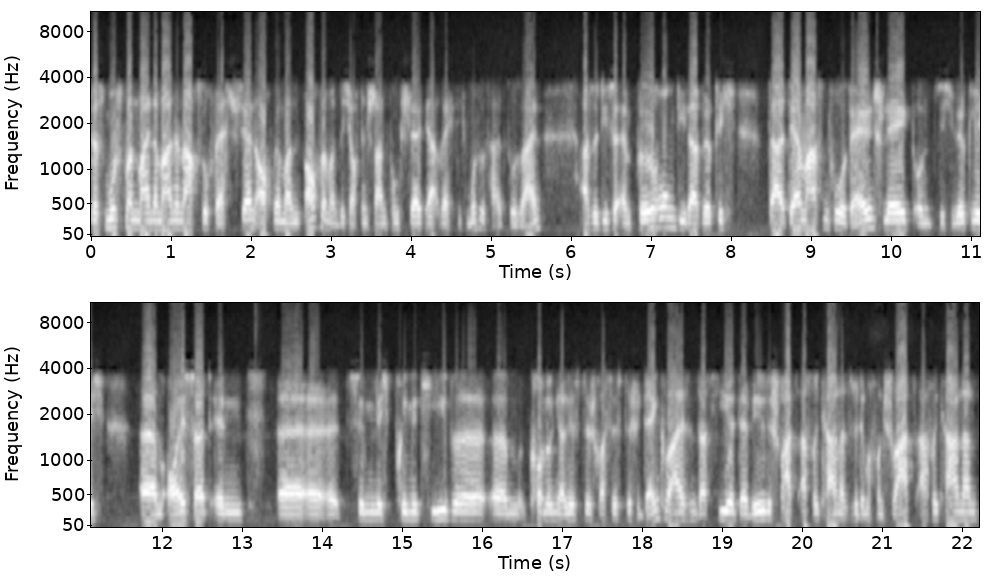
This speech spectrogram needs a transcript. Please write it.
das muss man meiner Meinung nach so feststellen, auch wenn man, auch wenn man sich auf den Standpunkt stellt, ja, rechtlich muss es halt so sein. Also diese Empörung, die da wirklich da dermaßen hohe Wellen schlägt und sich wirklich ähm, äußert in äh, äh, ziemlich primitive, ähm, kolonialistisch-rassistische Denkweisen, dass hier der wilde Schwarzafrikaner, es wird immer von Schwarzafrikanern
